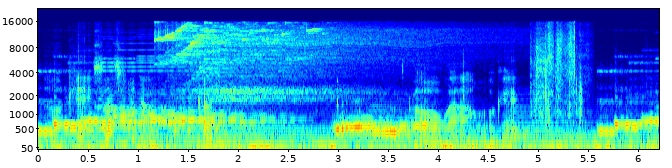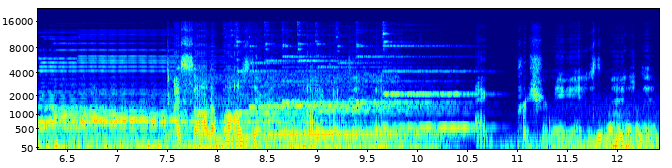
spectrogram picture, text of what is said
Okay, so let's find out what we're cutting. Oh, wow. Okay. I saw the balls there. I thought I clicked it, but I'm pretty sure maybe I just imagined it.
